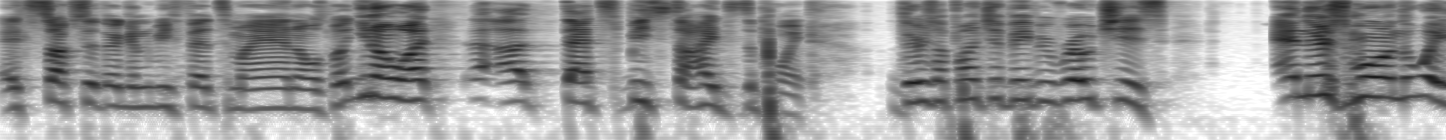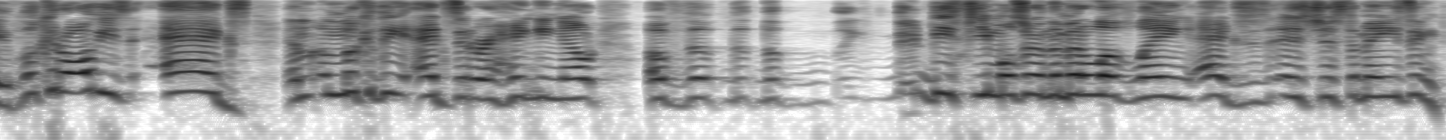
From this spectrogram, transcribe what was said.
it sucks that they're gonna be fed to my animals, but you know what? Uh, that's besides the point. There's a bunch of baby roaches and there's more on the way. Look at all these eggs, and, and look at the eggs that are hanging out of the, the, the these females are in the middle of laying eggs. It's, it's just amazing.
